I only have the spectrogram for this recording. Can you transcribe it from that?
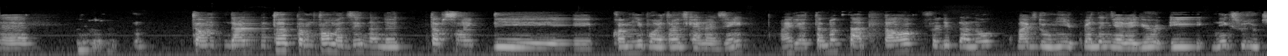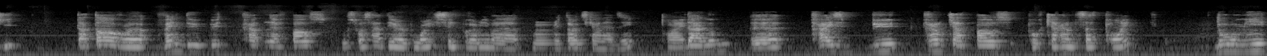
Euh, dans le top, comme Tom m'a dit, dans le top 5 des premiers pointeurs du Canadien, il y a Thomas Tatar, Philippe Dano, Max Domi, Brendan Gallagher et Nick Suzuki. Tatar, 22 buts, 39 passes ou 61 points. C'est le premier pointeur du Canadien. Dano, 13 buts, 34 passes pour 47 points. Domi,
